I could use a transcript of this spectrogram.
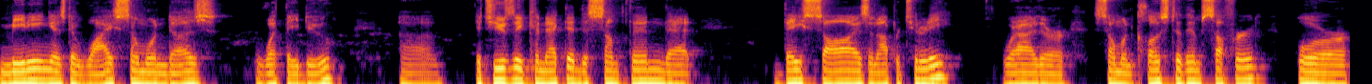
meaning as to why someone does what they do. Uh, it's usually connected to something that they saw as an opportunity where either someone close to them suffered or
